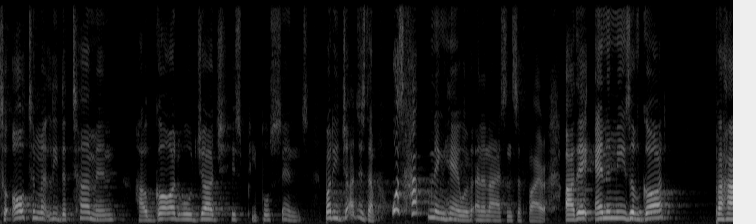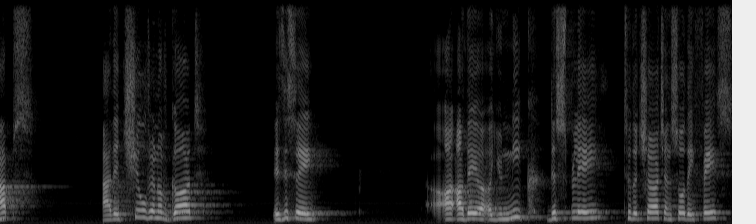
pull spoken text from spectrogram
to ultimately determine how God will judge his people's sins, but he judges them. What's happening here with Ananias and Sapphira? Are they enemies of God? Perhaps. Are they children of God? Is this a are, are they a, a unique display to the church and so they face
